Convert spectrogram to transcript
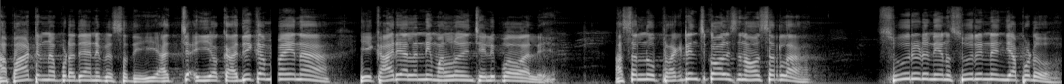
ఆ పాట విన్నప్పుడు అదే అనిపిస్తుంది. ఈ అచ్చ ఈ యొక్క అధికమైన ఈ కార్యాలన్నీ మనలో నుంచి వెళ్ళిపోవాలి. అసలు నువ్వు ప్రకటించుకోవాల్సిన అవసరంలా? సూర్యుడు నేను సూర్యుడిని నేను చెప్పడు.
